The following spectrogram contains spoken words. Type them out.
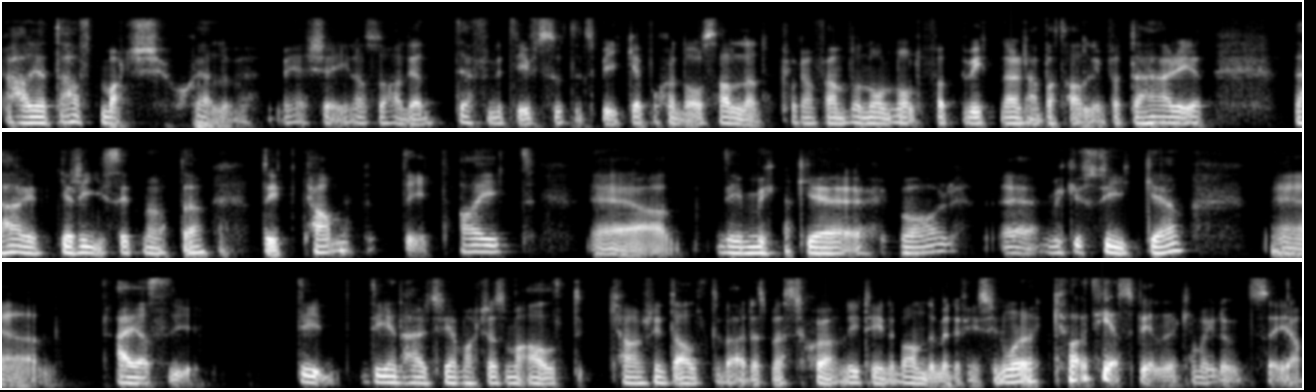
hade jag inte haft match själv med tjejerna så hade jag definitivt suttit spikad på Sköndalshallen klockan 15.00 för att bevittna den här bataljen. För att det här är ett, det här är ett grisigt möte. Det är ett kamp, det är tight, eh, det är mycket humör, eh, mycket psyke. Eh, alltså, det, det är en här tre matcher som har allt, kanske inte alltid världens mest skönlita innebandy men det finns ju några kvalitetsspelare kan man ju lugnt säga.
